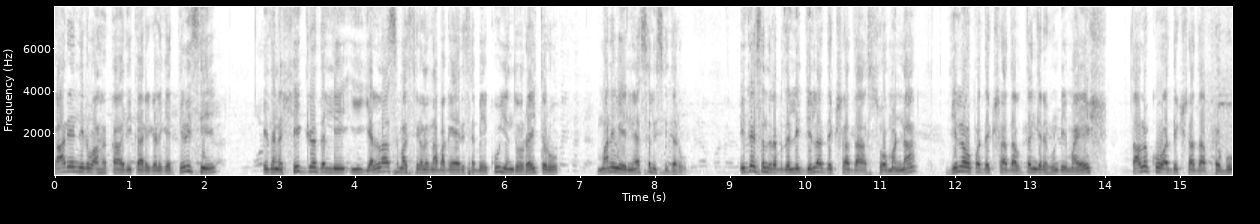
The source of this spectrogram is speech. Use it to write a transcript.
ಕಾರ್ಯನಿರ್ವಾಹಕ ಅಧಿಕಾರಿಗಳಿಗೆ ತಿಳಿಸಿ ಇದನ್ನು ಶೀಘ್ರದಲ್ಲಿ ಈ ಎಲ್ಲ ಸಮಸ್ಯೆಗಳನ್ನು ಬಗೆಹರಿಸಬೇಕು ಎಂದು ರೈತರು ಮನವಿಯನ್ನು ಸಲ್ಲಿಸಿದರು. ಇದೇ ಸಂದರ್ಭದಲ್ಲಿ ಜಿಲ್ಲಾಧ್ಯಕ್ಷರಾದ ಸೋಮಣ್ಣ, ಜಿಲ್ಲಾ ಉಪಾಧ್ಯಕ್ಷರಾದ ಉತ್ತಂಗೆರೆ ಹುಂಡಿ ಮಹೇಶ್, ತಾಲೂಕು ಅಧ್ಯಕ್ಷರಾದ ಪ್ರಭು,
